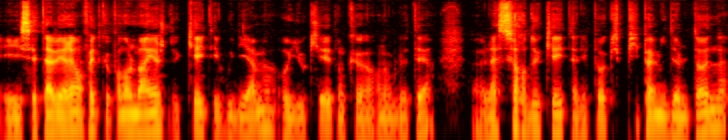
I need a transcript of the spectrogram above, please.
et il s'est avéré en fait que pendant le mariage de Kate et William au UK, donc en Angleterre, la sœur de Kate à l'époque, Pippa Middleton,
